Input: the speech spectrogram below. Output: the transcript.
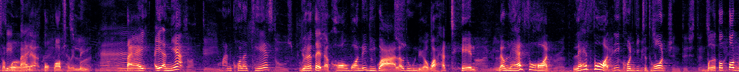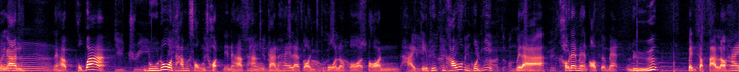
เสเสี่ยมงอไปเนี่ยตกรอบแชมเปี้ยนลีกอ่าแต่ไอ้ไอ้อันเนี้ยมันคนละเคสยูไนเต็ดอะครองบอลได้ดีกว่า แล้วดูเหนือกว่าชัดเจน แล้วแรดฟอร์ด แรดฟอร์ดนี่คนยิงจุดโทษ เบอร์ต้นๆเหมือนกันอืมนะครับผมว่าบรูโน่ทำสองช็อตเนี่ยนะครับทั้งการให้แรดฟอร์ดยิงจุดโทษ แล้วก็ตอนท้ายเกมที่คือเขาเป็นคนที่เวลาเขาได้แมนออฟเดอะแมตช์หรือเป็นกัปตันแล้วให้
